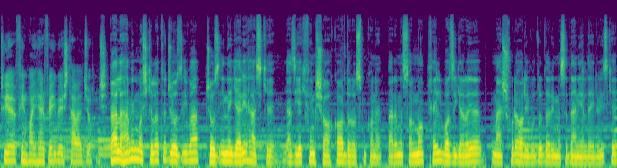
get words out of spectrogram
توی فیلم های حرفه‌ای بهش توجه میشه. بله همین مشکلات جزئی و جزئی نگری هست که از یک فیلم شاهکار درست می‌کنه. برای مثال ما خیلی بازیگرای مشهور هالیوود رو داریم مثل دنیل دیلویس که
